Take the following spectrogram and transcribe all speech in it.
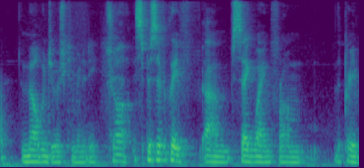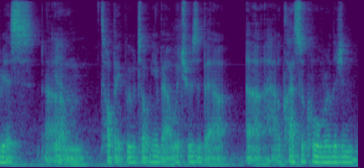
the Melbourne Jewish community, Sure. specifically um, segueing from the previous um, topic we were talking about, which was about uh, how classical religion,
